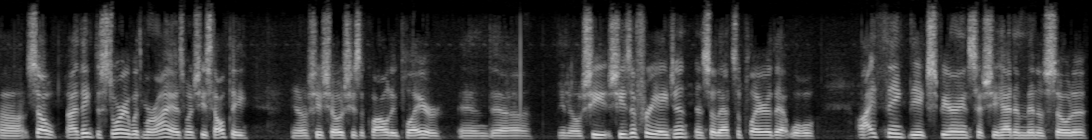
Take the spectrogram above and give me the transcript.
Uh, so I think the story with Moriah is when she's healthy you know, she shows she's a quality player, and uh, you know, she she's a free agent, and so that's a player that will. I think the experience that she had in Minnesota.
